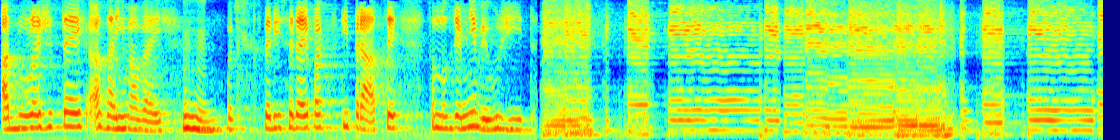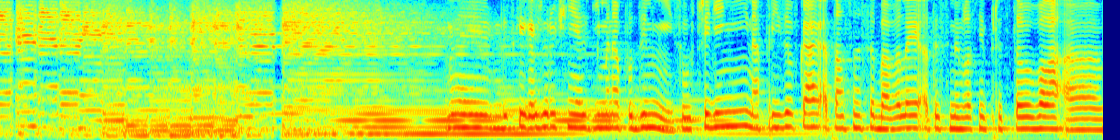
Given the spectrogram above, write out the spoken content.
a důležitých a zajímavých, mm-hmm. který se dají pak v té práci samozřejmě využít. My vždycky každoročně jezdíme na podzimní soustředění na frýzovkách a tam jsme se bavili a ty si mi vlastně představovala a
